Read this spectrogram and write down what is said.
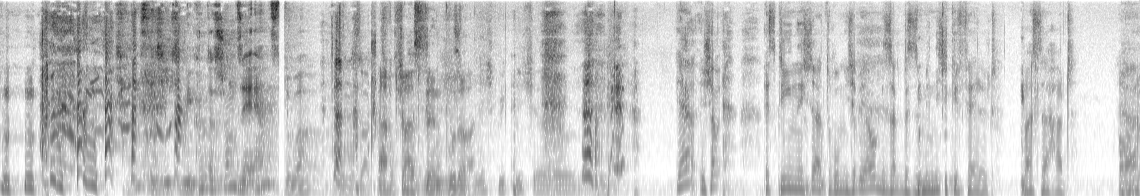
Ich weiß nicht, ich, mir kommt das schon sehr ernst drüber. Ach, Justin, Bruder. war nicht wirklich. Äh, Ja, ich hab, es ging nicht darum. Ich habe ja auch gesagt, dass es mir nicht gefällt, was er hat. Ja.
